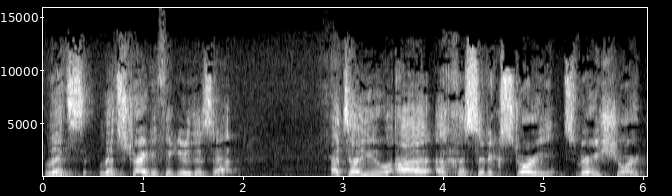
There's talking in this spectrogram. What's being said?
let's let's try to figure this out. I'll tell you a, a Hasidic story. It's very short,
